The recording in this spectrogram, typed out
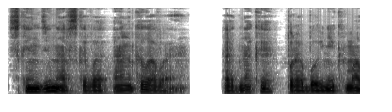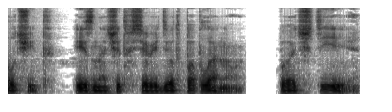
скандинавского анклава. Однако пробойник молчит, и значит все идет по плану. Почти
